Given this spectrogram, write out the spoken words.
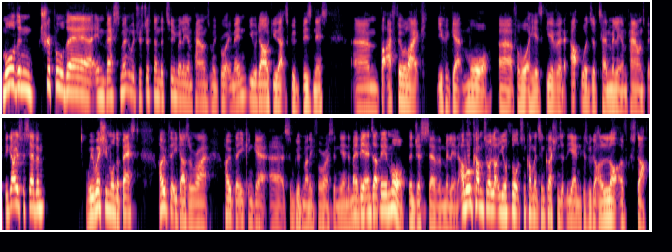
more than triple their investment, which was just under two million pounds when we brought him in, you would argue that's good business. Um, but I feel like you could get more uh, for what he has given, upwards of ten million pounds. But if he goes for seven, we wish him all the best. Hope that he does all right. Hope that you can get uh, some good money for us in the end, and maybe it ends up being more than just seven million. I will come to a lot of your thoughts and comments and questions at the end because we've got a lot of stuff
